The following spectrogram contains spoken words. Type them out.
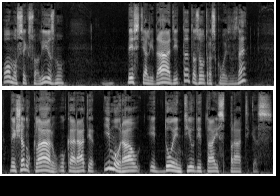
homossexualismo, bestialidade e tantas outras coisas, né? Deixando claro o caráter imoral e doentio de tais práticas,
